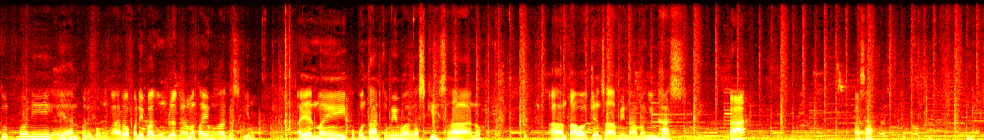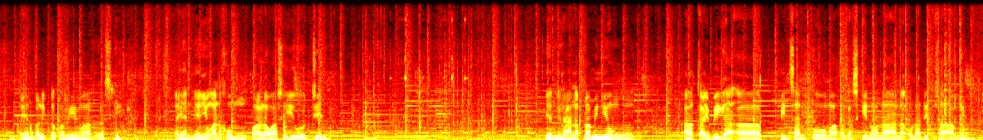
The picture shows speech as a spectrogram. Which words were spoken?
Good morning. Ayan, panibagong araw, panibagong vlog na naman tayo mga gaski. No? Ayan, may pupuntahan kami mga gaski sa ano, ang tawag dyan sa amin na manginhas. Ha? Asa? Ayan, balik daw kami mga kagaski. Ayan, yan yung anak kong pangalawa, si Eugene. Yan, hinahanap namin yung ah, kaibigan, ah, pinsan ko mga kagaskino na nauna dito sa amin.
